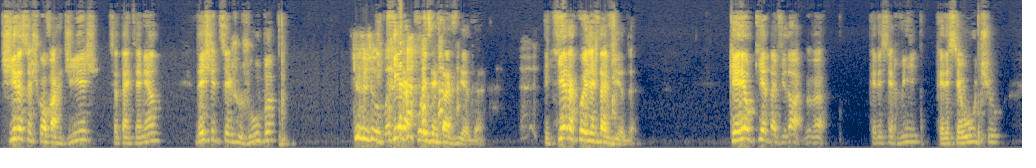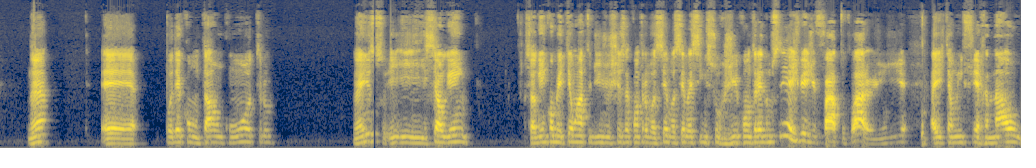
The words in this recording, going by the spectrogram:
Tira essas covardias, você tá entendendo? Deixa de ser jujuba. Jujuba. E queira coisas da vida. E que era coisas da vida. Querer o que da vida? Ó, querer servir, querer ser útil, né? É, poder contar um com o outro, não é isso? E, e, se alguém se alguém cometer um ato de injustiça contra você, você vai se insurgir contra ele. Não precisa, às vezes, de fato, claro. Hoje em dia, a gente tem um infernal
